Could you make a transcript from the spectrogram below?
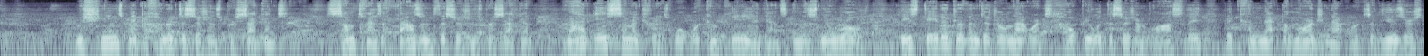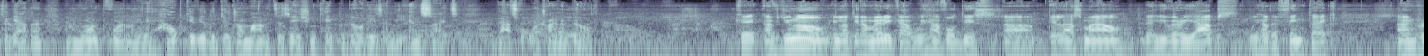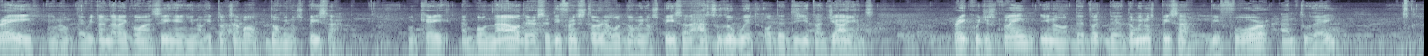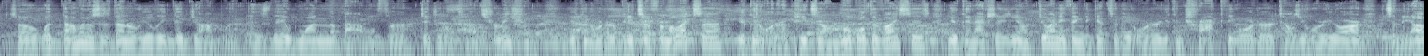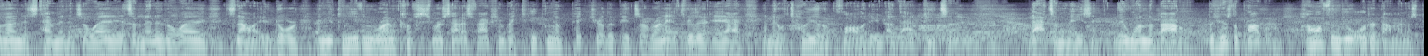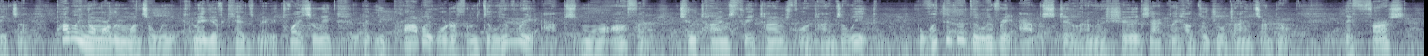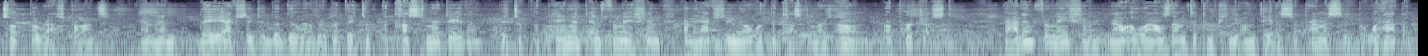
Machines make 100 decisions per second, sometimes 1,000 decisions per second. That asymmetry is what we're competing against in this new world. These data driven digital networks help you with decision velocity. They connect large networks of users together, and more importantly, they help give you the digital monetization capabilities and the insights. That's what we're trying to build. Okay, as you know, in Latin America, we have all these uh, the last mile delivery apps. We have the fintech, and Ray, you know, every time that I go and see him, you know, he talks about Domino's Pizza. Okay, and, but now there's a different story about Domino's Pizza that has to do with the digital giants. Ray, could you explain, you know, the, the Domino's Pizza before and today? So, what Domino's has done a really good job with is they won the battle for digital transformation. You can order pizza from Alexa, you can order a pizza on mobile devices, you can actually, you know, do anything to get to the order. You can track the order, it tells you where you are, it's in the oven, it's 10 minutes away, it's a minute away, it's now at your door, and you can even run customer satisfaction by taking a picture of the pizza, running it through their AI, and they will tell you the quality of that pizza. That's amazing. They won the battle. But here's the problem. How often do you order Domino's pizza? Probably no more than once a week. Maybe you have kids, maybe twice a week, but you probably order from delivery apps more often, two times, three times, four times a week. But what did the delivery apps do? And I'm going to show you exactly how digital giants are built. They first took the restaurants and then they actually did the delivery, but they took the customer data, they took the payment information, and they actually know what the customers own or purchased. That information now allows them to compete on data supremacy. But what happened?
